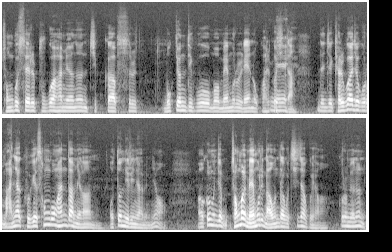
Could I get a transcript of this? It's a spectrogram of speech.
종부세를 부과하면은 집값을 못 견디고 뭐 매물을 내놓고 할 네. 것이다. 근데 이제 결과적으로 만약 그게 성공한다면 어떤 일이냐면요. 어, 그러면 이제 정말 매물이 나온다고 치자고요. 그러면은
